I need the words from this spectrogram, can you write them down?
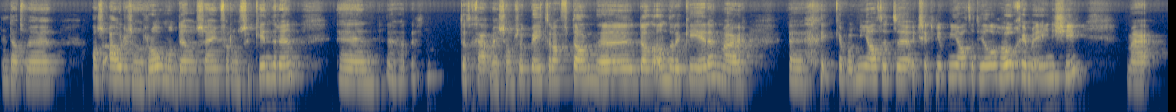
Dat we als ouders een rolmodel zijn voor onze kinderen. En dat gaat mij soms ook beter af dan, uh, dan andere keren. Maar uh, ik, heb ook niet altijd, uh, ik zit ook niet altijd heel hoog in mijn energie. Maar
